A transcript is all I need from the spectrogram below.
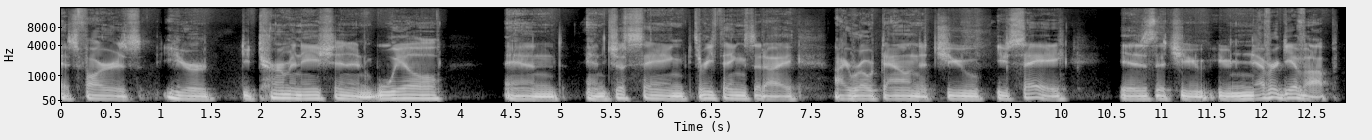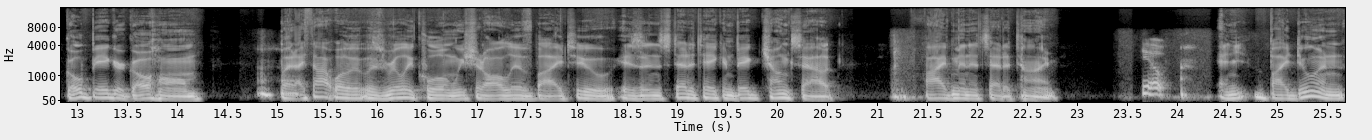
as far as your determination and will and and just saying three things that I I wrote down that you you say is that you you never give up, go big or go home. Mm-hmm. But I thought well it was really cool and we should all live by too is instead of taking big chunks out 5 minutes at a time. Yep. And by doing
